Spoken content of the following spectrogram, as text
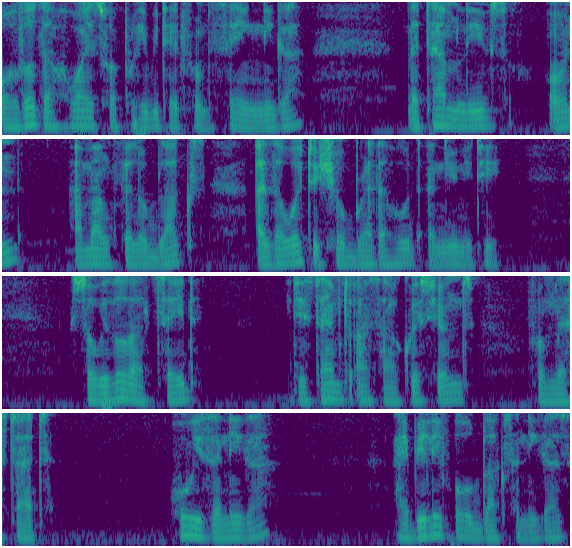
Although the whites were prohibited from saying nigger, the term lives on among fellow blacks as a way to show brotherhood and unity. So, with all that said, it is time to answer our questions from the start. Who is a nigger? I believe all blacks are niggers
